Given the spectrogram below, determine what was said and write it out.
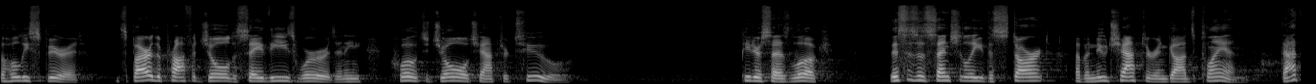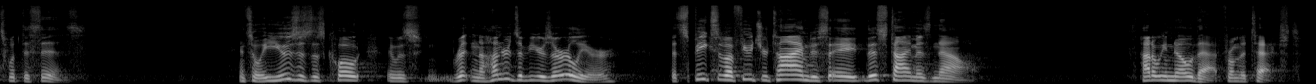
the Holy Spirit, inspired the prophet Joel to say these words, and he quotes Joel chapter 2. Peter says, Look, this is essentially the start of a new chapter in God's plan. That's what this is. And so he uses this quote that was written hundreds of years earlier that speaks of a future time to say, This time is now. How do we know that from the text?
